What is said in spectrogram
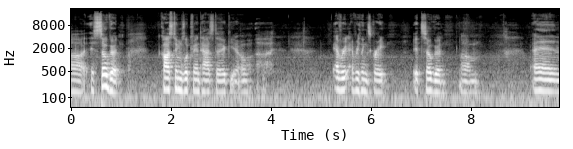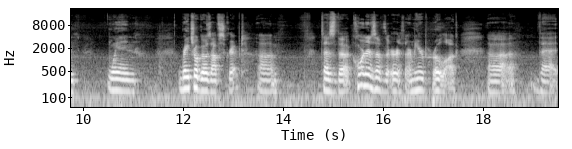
uh, is so good costumes look fantastic. You know, uh, every everything's great. It's so good. Um, and when Rachel goes off script, um, it says the corners of the earth are mere prologue. Uh, that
